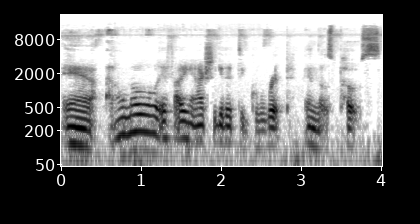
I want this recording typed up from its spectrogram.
And I don't know if I can actually get it to grip in those posts.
